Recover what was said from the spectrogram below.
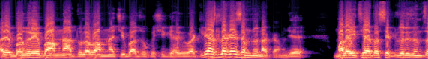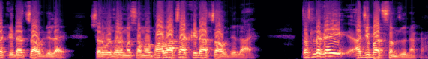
अरे बगरे रे बामना तुला बामनाची बाजू कशी घ्यावी वाटली? असलं काही समजू नका. म्हणजे मला इथे आता सेक्युलरिझमचा किडा चावलेला आहे. सर्वधर्म समभावाचा किडा चावलेला आहे. तसलं काही अजिबात समजू नका.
